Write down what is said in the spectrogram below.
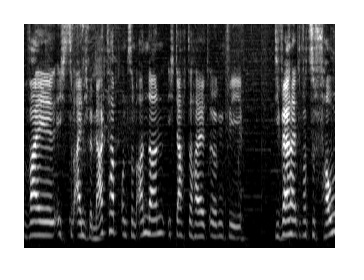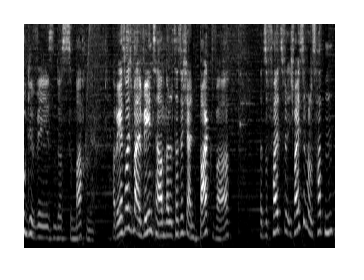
weil ich zum einen nicht bemerkt habe und zum anderen, ich dachte halt irgendwie, die wären halt einfach zu faul gewesen, das zu machen. Aber jetzt wollte ich mal erwähnt haben, weil es tatsächlich ein Bug war. Also falls wir, ich weiß nicht, ob wir das hatten,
